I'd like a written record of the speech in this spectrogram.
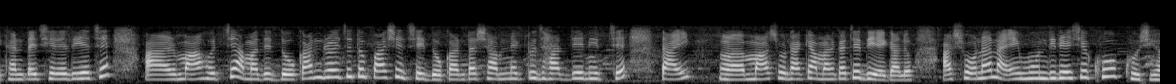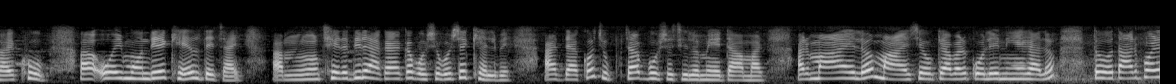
এখানটায় ছেড়ে দিয়েছে। আর মা হচ্ছে আমাদের দোকান রয়েছে তো পাশে, সেই দোকানটার সামনে একটু ঝাঁট দিয়ে নিচ্ছে। তাই মা সোনাকে আমার কাছে দিয়ে গেল। আর সোনা না এই মন্দিরে এসে খুব খুশি হয় খুব। ওই মন্দিরে খেলতে চায়। ছেড়ে দিলে একা একা বসে বসে খেলবে। আর দেখো চুপচাপ বসেছিল মেয়েটা আমার। আর মা এলো মা এসে ওকে আবার কোলে নিয়ে গেল। তো তারপরে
